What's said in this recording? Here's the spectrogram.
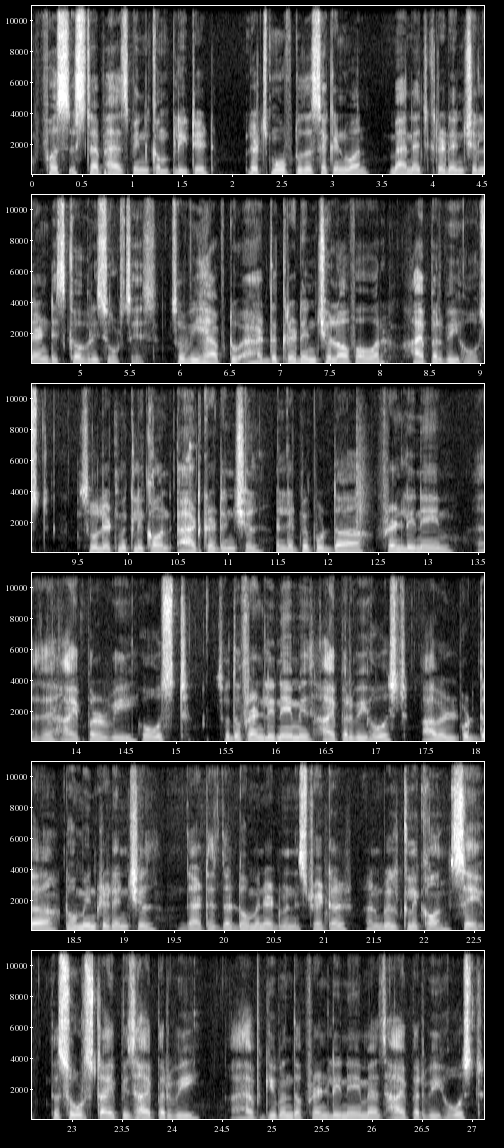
first step has been completed. Let's move to the second one manage credential and discovery sources. So we have to add the credential of our Hyper-V host. So let me click on add credential and let me put the friendly name as a Hyper-V host so the friendly name is Hyper-V host. I will put the domain credential that is the domain administrator and will click on save. The source type is Hyper-V. I have given the friendly name as Hyper-V host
